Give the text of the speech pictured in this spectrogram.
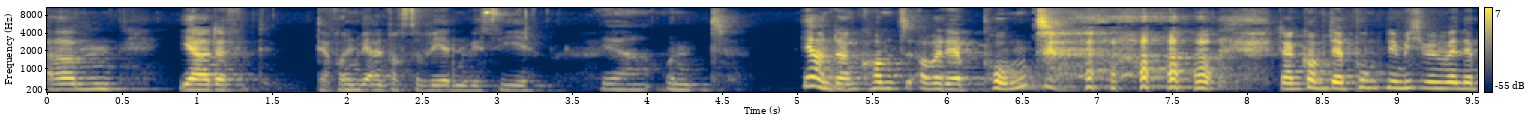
ähm, ja da, da wollen wir einfach so werden wie sie. Ja. Und ja, und dann kommt aber der Punkt, dann kommt der Punkt, nämlich wenn wir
